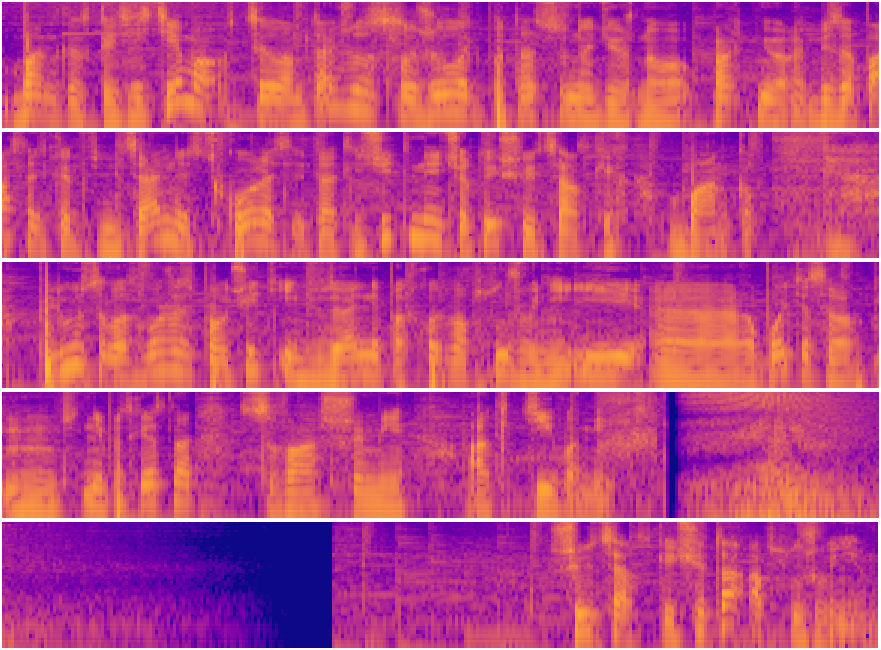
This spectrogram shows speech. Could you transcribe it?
Банковская система в целом также заслужила репутацию надежного партнера. Безопасность, конфиденциальность, скорость – это отличительные черты швейцарских банков. Плюс возможность получить индивидуальный подход в обслуживании и э, работе со, э, непосредственно с вашими активами. Швейцарские счета обслуживания.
